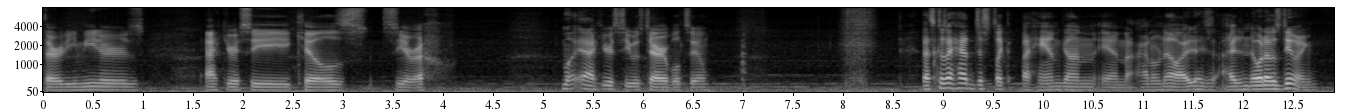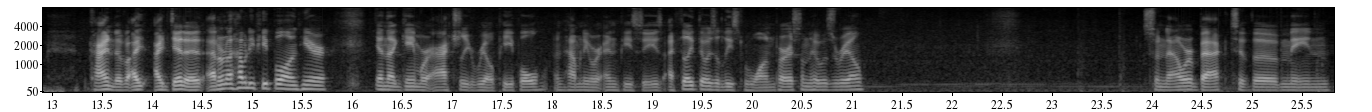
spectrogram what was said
30 meters, accuracy kills zero. My accuracy was terrible too. That's because I had just like a handgun and I don't know. I just, I didn't know what I was doing. Kind of. I, I did it. I don't know how many people on here in that game were actually real people and how many were NPCs. I feel like there was at least one person who was real. So now we're back to the main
